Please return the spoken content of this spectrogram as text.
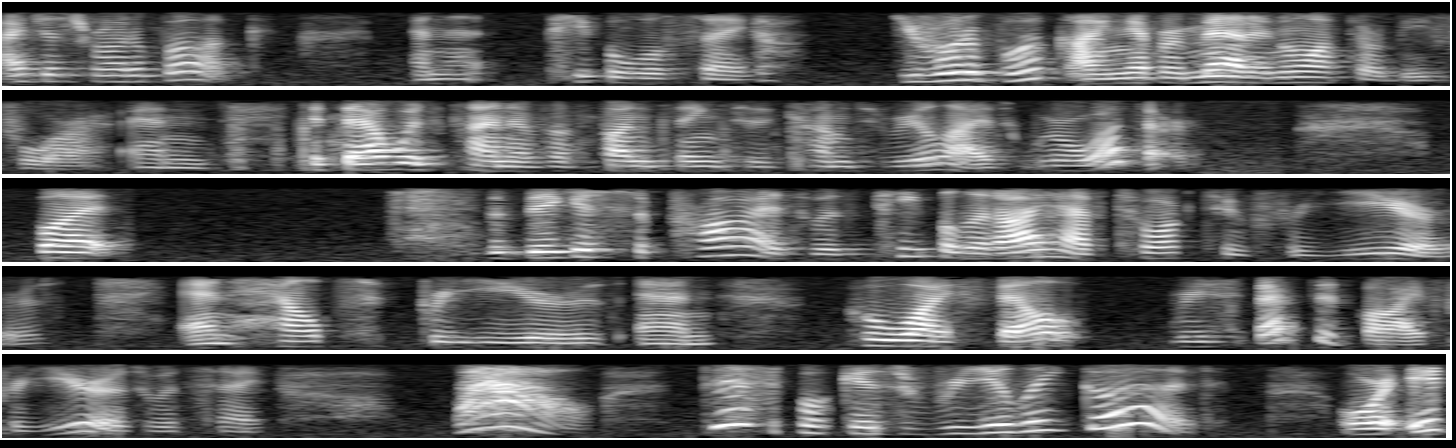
I, I just wrote a book," and that people will say, "You wrote a book? I never met an author before," and that was kind of a fun thing to come to realize we're author. But the biggest surprise was people that I have talked to for years and helped for years and who I felt respected by for years would say, "Wow, this book is really good." Or it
